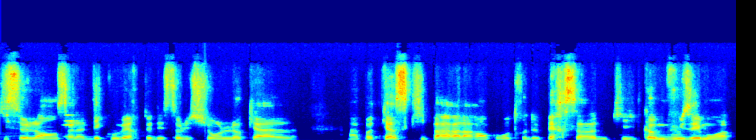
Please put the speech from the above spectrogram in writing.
qui se lance à la découverte des solutions locales. Un podcast qui part à la rencontre de personnes qui, comme vous et moi,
